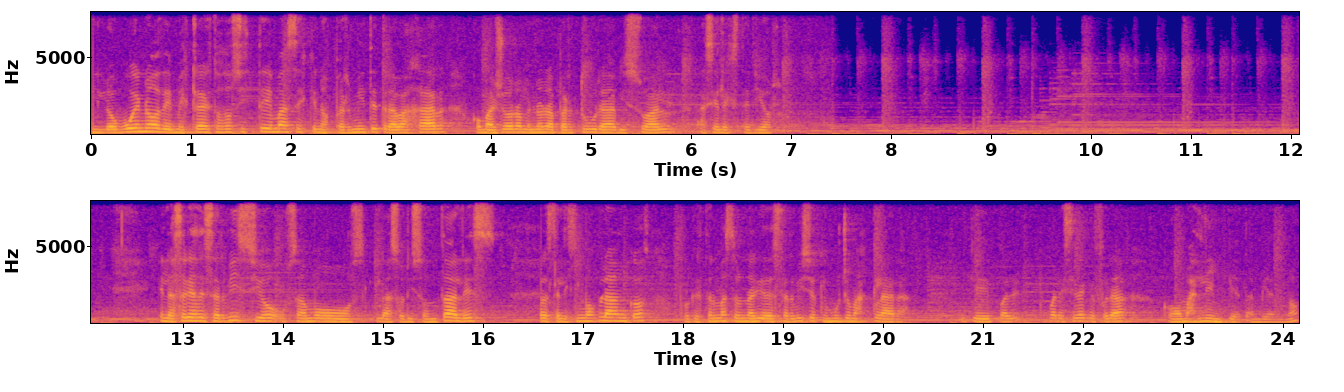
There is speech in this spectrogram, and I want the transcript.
y lo bueno de mezclar estos dos sistemas es que nos permite trabajar con mayor o menor apertura visual hacia el exterior. En las áreas de servicio usamos las horizontales, las elegimos blancos porque están más en un área de servicio que es mucho más clara y que pareciera que fuera como más limpia también. ¿no?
